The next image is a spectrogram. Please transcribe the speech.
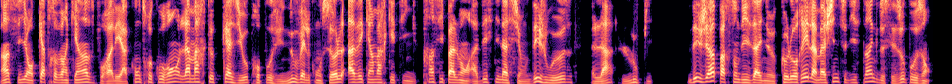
Ainsi, en 95, pour aller à contre-courant, la marque Casio propose une nouvelle console avec un marketing principalement à destination des joueuses, la Loopy. Déjà, par son design coloré, la machine se distingue de ses opposants.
